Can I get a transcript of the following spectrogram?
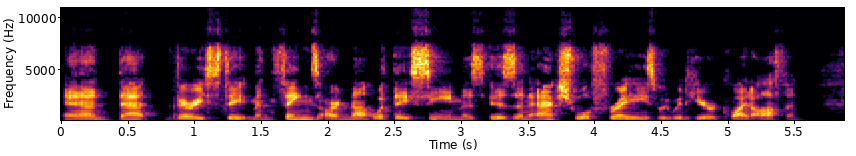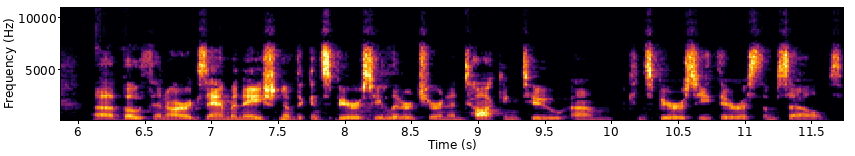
And that very statement, things are not what they seem, is, is an actual phrase we would hear quite often, uh, both in our examination of the conspiracy literature and in talking to um, conspiracy theorists themselves.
